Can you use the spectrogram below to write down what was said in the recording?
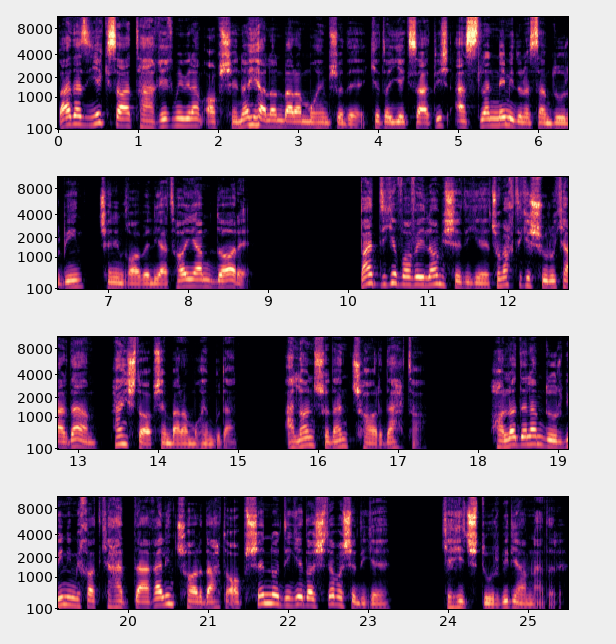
بعد از یک ساعت تحقیق می‌بینم option ایی الان برام مهم شده که تا یک ساعت پیش اصلا نمی‌دونستم دوربین چنین قابلیت هایی هم داره. بعد دیگه واویلا میشه دیگه چون وقتی که شروع کردم پنج تا option برام مهم بودن الان شدن چارده تا حالا دلم دوربینی می‌خواد که حداقل این چارده تا option رو دیگه داشته باشه دیگه که هیچ دوربینی هم نداره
